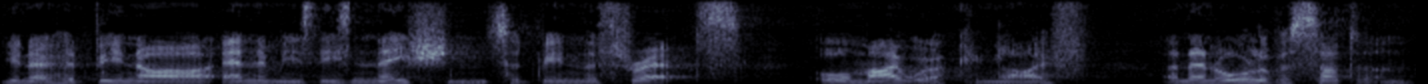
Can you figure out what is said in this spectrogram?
you know, had been our enemies. These nations had been the threats all my working life. And then all of a sudden,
